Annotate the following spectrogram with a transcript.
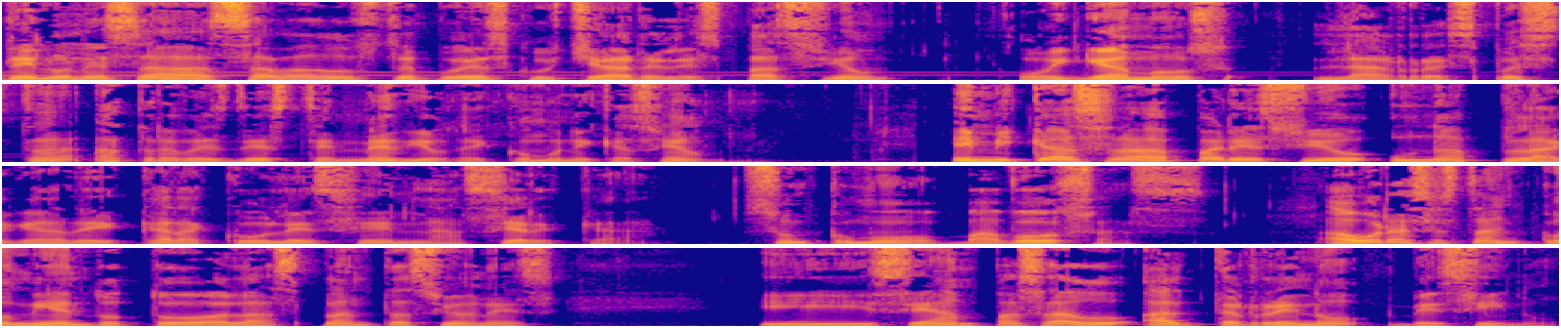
De lunes a sábado usted puede escuchar el espacio Oigamos la respuesta a través de este medio de comunicación. En mi casa apareció una plaga de caracoles en la cerca. Son como babosas. Ahora se están comiendo todas las plantaciones y se han pasado al terreno vecino.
